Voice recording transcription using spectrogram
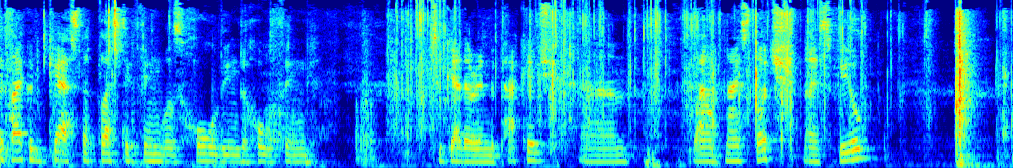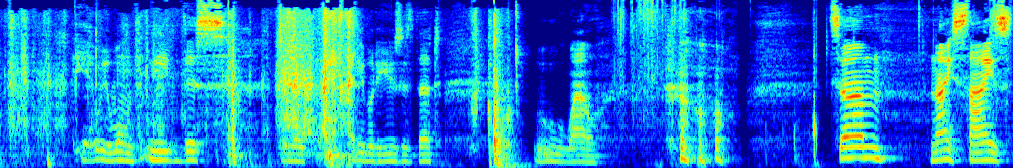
If I could guess, that plastic thing was holding the whole thing together in the package. Um, wow, nice touch, nice feel. Yeah, we won't need this. If anybody uses that. Ooh, wow. it's um nice size.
